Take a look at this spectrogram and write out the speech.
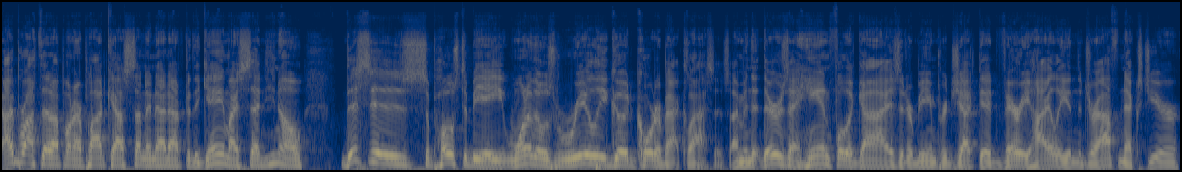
I brought that up on our podcast Sunday night after the game. I said, you know, this is supposed to be a, one of those really good quarterback classes. I mean, there's a handful of guys that are being projected very highly in the draft next year.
